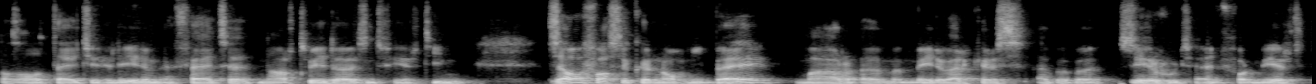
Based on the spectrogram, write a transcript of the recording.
Dat is al een tijdje geleden, in feite naar 2014. Zelf was ik er nog niet bij, maar uh, mijn medewerkers hebben we zeer goed geïnformeerd.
